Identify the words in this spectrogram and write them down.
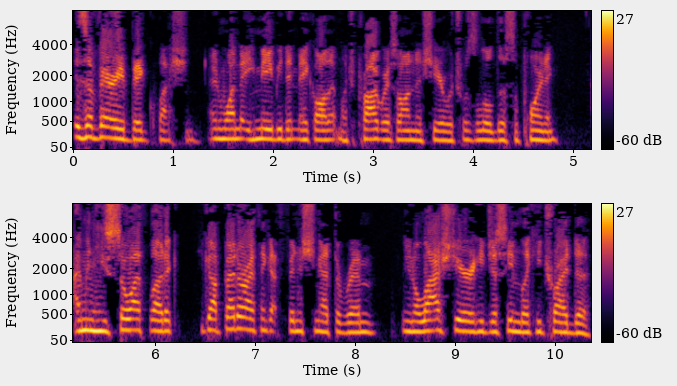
is a very big question and one that he maybe didn't make all that much progress on this year, which was a little disappointing. I mean, he's so athletic. He got better, I think, at finishing at the rim. You know, last year he just seemed like he tried to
